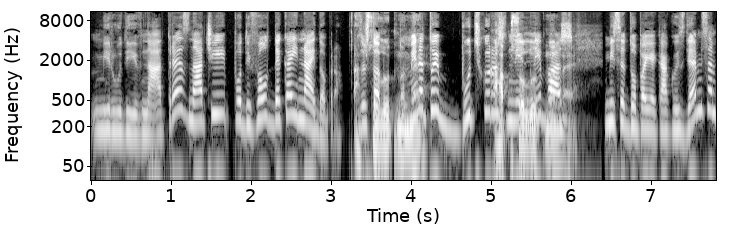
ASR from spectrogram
мируди внатре, значи по дефолт дека и најдобро? Апсолутно Зашто не. мене тој бучкорос не, не баш не. ми се допаѓа како изгледа. Мислам,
